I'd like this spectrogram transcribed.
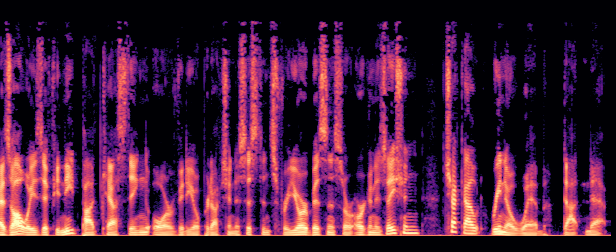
As always, if you need podcasting or video production assistance for your business or organization, check out RenoWeb.net.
